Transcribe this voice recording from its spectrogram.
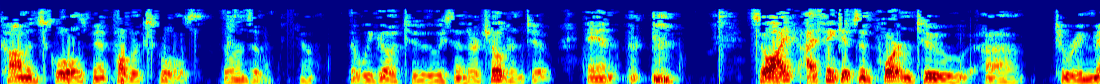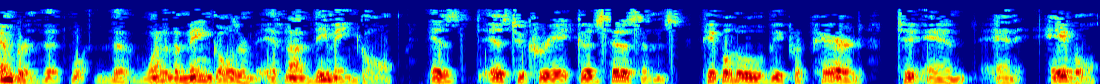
common schools meant public schools, the ones that you know that we go to, we send our children to, and so I, I think it's important to uh, to remember that the one of the main goals, or if not the main goal, is is to create good citizens, people who will be prepared to and and able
